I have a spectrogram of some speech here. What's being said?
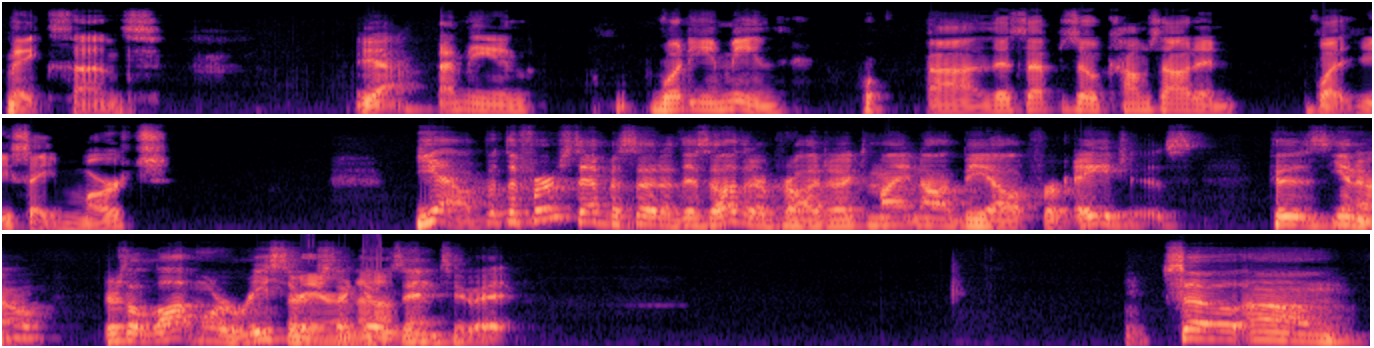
Makes sense. Yeah, I mean, what do you mean? Uh, this episode comes out in what you say March? Yeah, but the first episode of this other project might not be out for ages because you know there's a lot more research Fair that enough. goes into it. So, um,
